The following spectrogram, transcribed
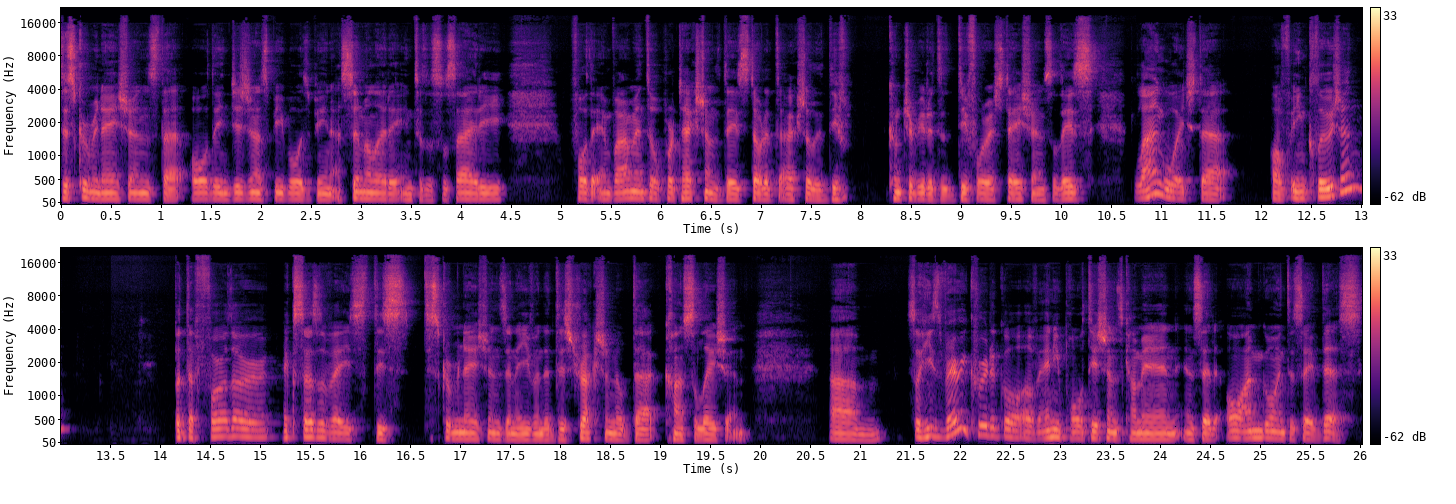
discriminations that all the indigenous people is being assimilated into the society for the environmental protections they started to actually contributed to deforestation. So there's language that of inclusion, but the further exacerbates these discriminations and even the destruction of that constellation. Um, so he's very critical of any politicians come in and said, "Oh, I'm going to save this."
